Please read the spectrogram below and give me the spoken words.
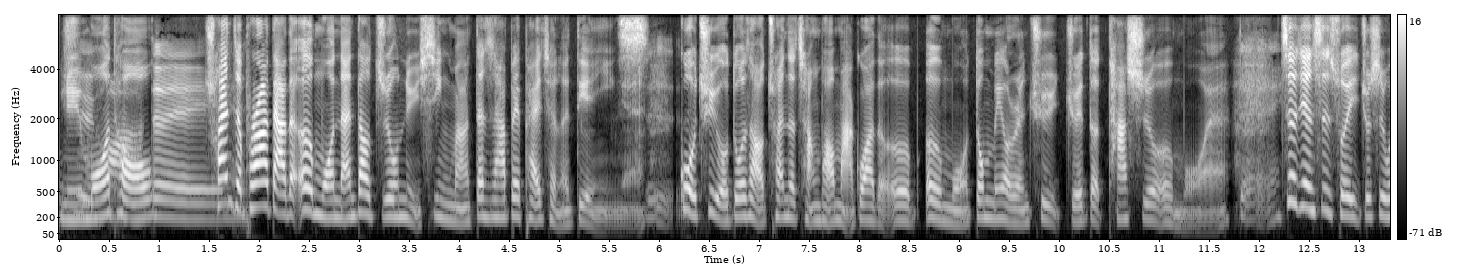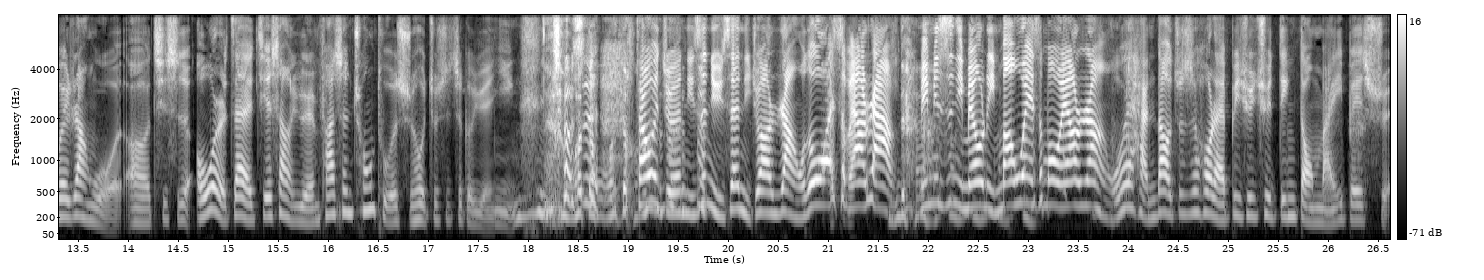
女魔头对穿着 Prada 的恶魔，难道只有女性吗？但是她被拍成了电影、哎，是过去有多少穿着长袍马褂的恶恶魔都没有人去觉得她是恶魔、哎，对这件事，所以就是会让我呃，其实偶尔在街上与人发生冲突的时候，就是这个原因，就是他会觉得你是女生，你就要让。我说我为什么要让？明明是你没有礼貌，为什么我要让？我会喊到就是后来必须去叮咚买一杯水，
